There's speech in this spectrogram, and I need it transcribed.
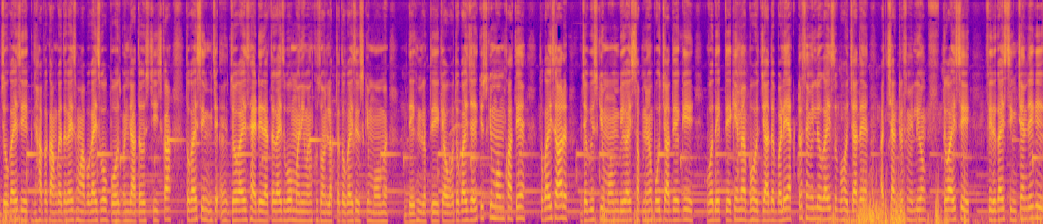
जो गाइस एक जहाँ पर काम करते गाइस वहाँ पर गाइस वो बॉस बन जाता है उस चीज़ का। तो गाइस जो गाइस हेड रहता है गाइस वो मनी मन खुश होने लगता है तो गाइस उसकी मोम देखने लगती है क्या हुआ। तो गाइस जैसे कि उसकी मोम खाते हैं तो गाइस यार जब भी उसकी मोम भी गाइस सपने में पहुँच जाते हैं कि वो देखते हैं कि मैं बहुत ज़्यादा बड़े एक्टर से मिली हूँ गाइस बहुत ज़्यादा अच्छे एक्टर से मिली हूँ तो गाइस फिर गाइस सिंचन जो कि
